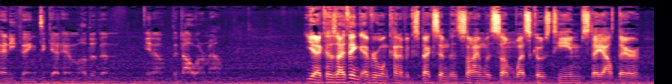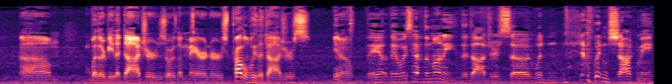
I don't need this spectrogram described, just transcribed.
anything to get him other than you know the dollar amount. Yeah, because I think everyone kind of expects him to sign with some West Coast team, stay out there, um, whether it be the Dodgers or the Mariners. Probably the Dodgers. You know, They they always have the money, the Dodgers, so it wouldn't it wouldn't shock me.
